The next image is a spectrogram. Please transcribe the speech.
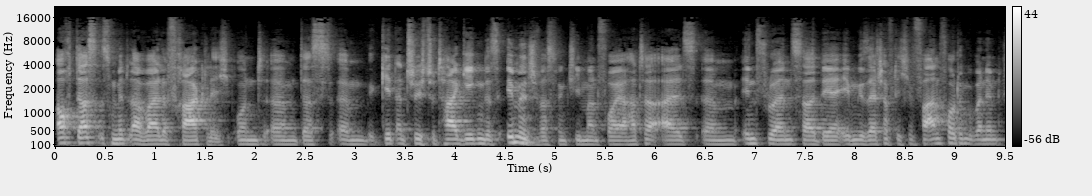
Auch das ist mittlerweile fraglich. Und ähm, das ähm, geht natürlich total gegen das Image, was Finn Kliman vorher hatte als ähm, Influencer, der eben gesellschaftliche Verantwortung übernimmt.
